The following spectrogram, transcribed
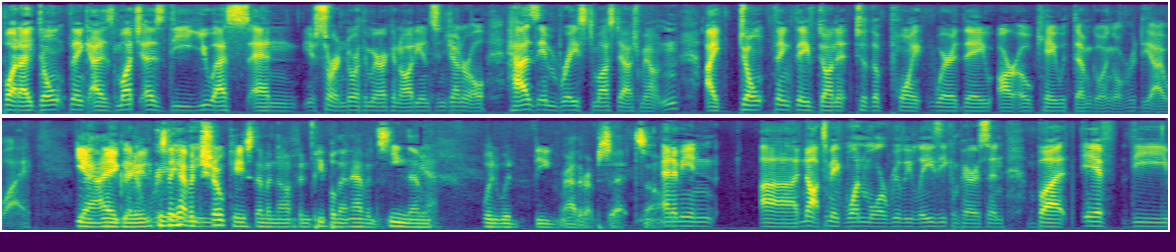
But I don't think as much as the US and sort of North American audience in general has embraced Mustache Mountain, I don't think they've done it to the point where they are okay with them going over DIY. yeah, I agree because they haven't showcased them enough, and people that haven't seen them Yeah. would would be rather upset. So And I mean, uh, not to make one more really lazy comparison, but if the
